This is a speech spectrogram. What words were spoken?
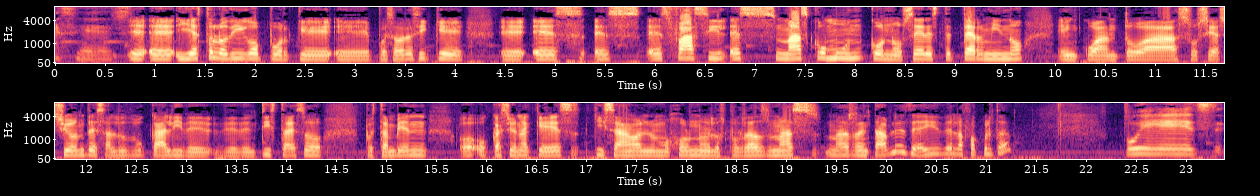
Así es. Eh, eh, y esto lo digo porque, eh, pues ahora sí que es, es, es fácil, es más común conocer este término en cuanto a asociación de salud bucal y de, dentista. Eso, pues también ocasiona que es quizá a lo mejor uno de los posgrados más, más rentables de ahí de la facultad. Pues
